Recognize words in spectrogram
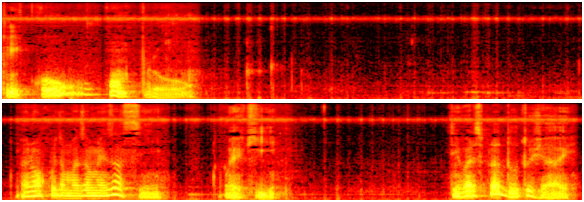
Clicou, comprou. Era uma coisa mais ou menos assim. Olha aqui. Tem vários produtos já. Aí.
